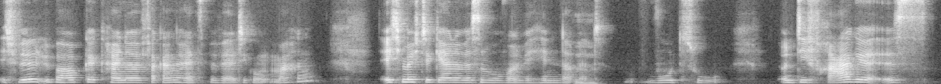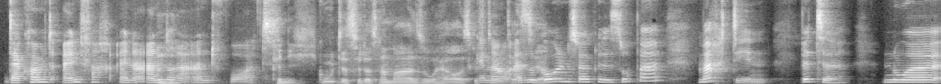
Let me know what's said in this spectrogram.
Ich will überhaupt gar keine Vergangenheitsbewältigung machen. Ich möchte gerne wissen, wo wollen wir hin damit? Mhm. Wozu? Und die Frage ist, da kommt einfach eine andere mhm. Antwort. Finde ich gut, dass du das nochmal so herausgestellt genau, hast. Genau, also ja. Golden Circle ist super. Macht den, bitte. Nur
